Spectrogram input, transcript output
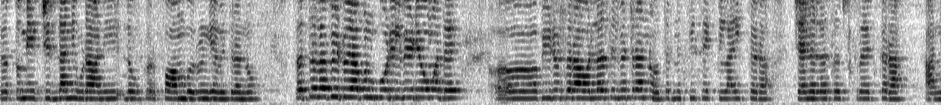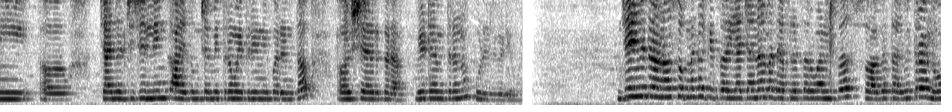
तर तुम्ही एक जिल्हा निवडा आणि लवकर फॉर्म भरून घ्या मित्रांनो. तर चला भेटूया आपण पुढील व्हिडिओमध्ये. व्हिडिओ जर आवडला असेल मित्रांनो तर नक्कीच एक लाईक करा. चॅनलला सबस्क्राईब करा. आणि चॅनलची जी लिंक आहे तुमच्या मित्रमैत्रिणीपर्यंत शेअर करा. भेटूया मित्रांनो पुढील व्हिडिओ जय मित्रांनो स्वप्न खाकीचं या चॅनलमध्ये आपल्या सर्वांचं स्वागत आहे. मित्रांनो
